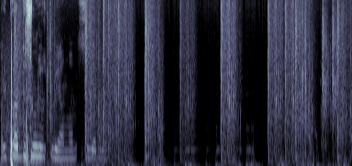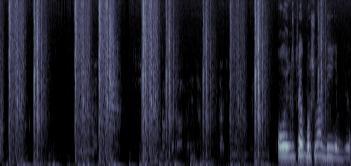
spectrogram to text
Ay kardeşim gözüküyor yandan sinirli. Oyunda tek başıma değilim diyor.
